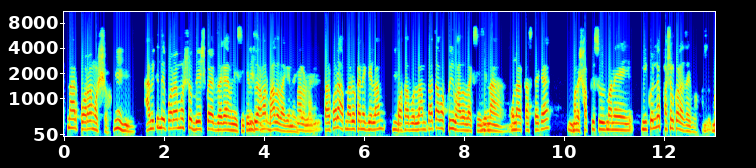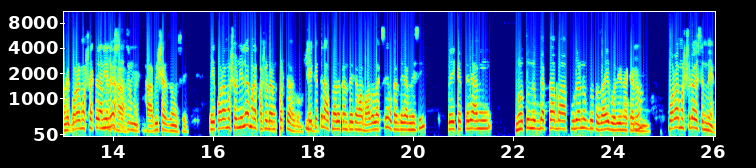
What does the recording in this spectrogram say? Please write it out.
আপনার পরামর্শ। আমি কিন্তু পরামর্শ বেশ কয়েক জায়গায় আমি নিছি কিন্তু আমার ভালো লাগে না ভালো লাগে। তারপরে আপনার ওখানে গেলাম কথা বললাম তাতে আমার খুবই ভালো লাগছে যে না ওনার কাছ থেকে মানে সবকিছু মানে ই করলে ফসল করা যাইব। মানে পরামর্শ নিলে হ্যাঁ। হ্যাঁ বিশ্বাস জমেছে এই পরামর্শ নিলে মানে ফসলটা আমি করতে পারব। সেই ক্ষেত্রে আপনার ওখান থেকে আমার ভালো লাগছে ওখান থেকে আমি নিছি। তো এই ক্ষেত্রে আমি নতুন উদ্যোক্তা বা পুরান উদ্যোক্তা যাই বলি না কেন পরামর্শটা হচ্ছে মেন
